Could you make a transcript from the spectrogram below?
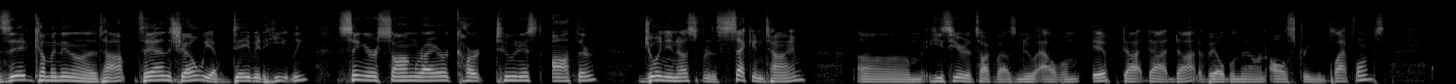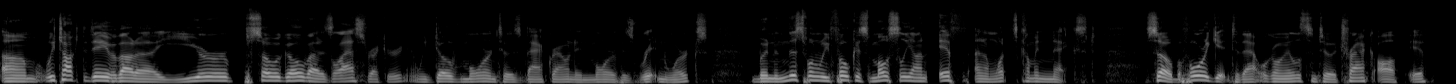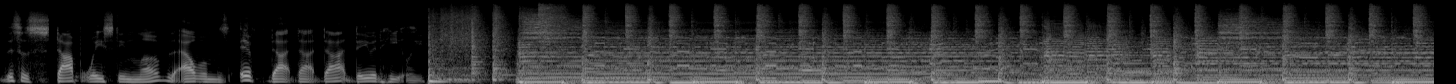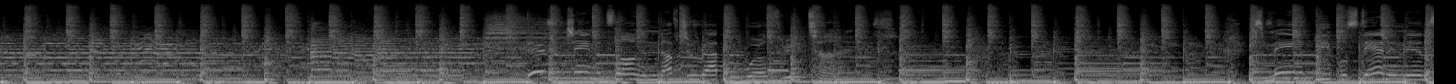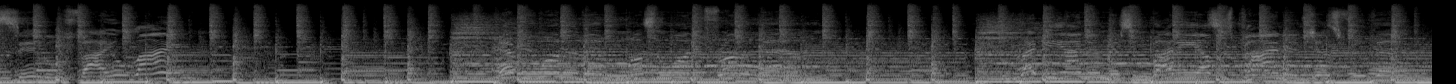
Zig coming in on the top. Today on the show, we have David Heatley, singer, songwriter, cartoonist, author, joining us for the second time. Um, he's here to talk about his new album, If dot dot dot, available now on all streaming platforms. Um, we talked to Dave about a year or so ago about his last record, and we dove more into his background and more of his written works. But in this one, we focus mostly on If and on what's coming next. So before we get into that, we're going to listen to a track off If. This is Stop Wasting Love. The album is If dot dot dot David Heatley. Somebody else who's pining just for them.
